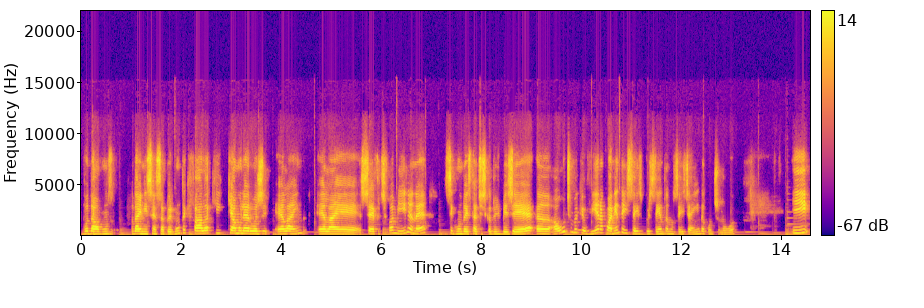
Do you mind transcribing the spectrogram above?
vou dar alguns, vou dar início a essa pergunta que fala que, que a mulher hoje ela ainda ela é chefe de família, né? Segundo a estatística do IBGE, uh, a última que eu vi era 46%, não sei se ainda continua. E,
